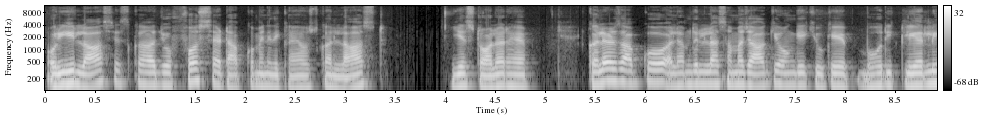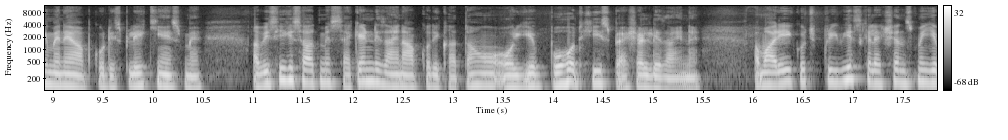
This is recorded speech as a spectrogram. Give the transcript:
اور یہ لاسٹ اس کا جو فرسٹ سیٹ آپ کو میں نے دکھایا اس کا لاسٹ یہ سٹالر ہے۔ کلرز آپ کو الحمدللہ سمجھ آ کے ہوں گے کیونکہ بہت ہی کلیئرلی میں نے آپ کو ڈسپلے کیے ہیں اس میں۔ اب اسی کے ساتھ میں سیکنڈ ڈیزائن آپ کو دکھاتا ہوں اور یہ بہت ہی اسپیشل ڈیزائن ہے۔ ہماری کچھ پریویس کلیکشنز میں یہ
